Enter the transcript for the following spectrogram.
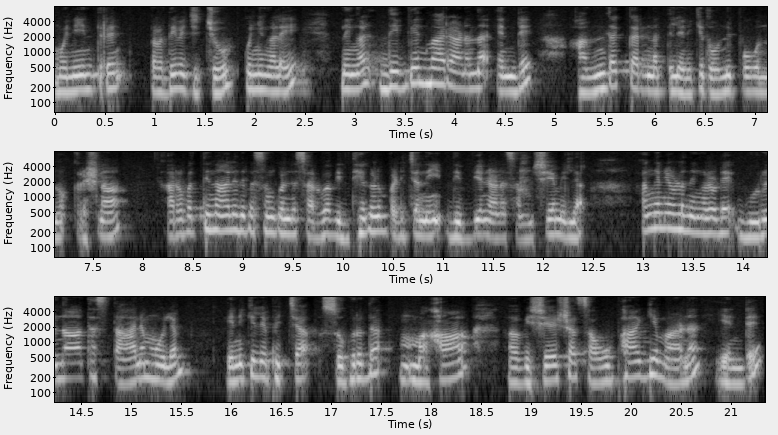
മുനീന്ദ്രൻ പ്രതിവചിച്ചു. കുഞ്ഞുങ്ങളെ നിങ്ങൾ ദിവ്യന്മാരാണെന്ന് എന്റെ അന്ധക്കരണത്തിൽ എനിക്ക് തോന്നിപ്പോകുന്നു. കൃഷ്ണ അറുപത്തിനാല് ദിവസം കൊണ്ട് സർവവിദ്യകളും പഠിച്ച നീ ദിവ്യനാണ് സംശയമില്ല. അങ്ങനെയുള്ള നിങ്ങളുടെ ഗുരുനാഥ സ്ഥാനം മൂലം എനിക്ക് ലഭിച്ച സുഹൃത മഹാ വിശേഷ സൗഭാഗ്യമാണ് എന്റെ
